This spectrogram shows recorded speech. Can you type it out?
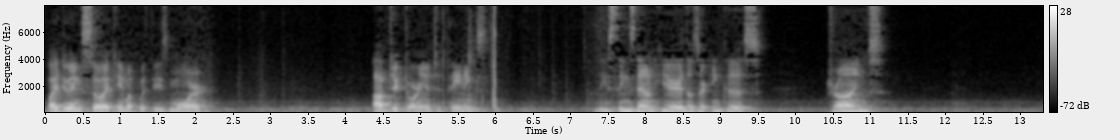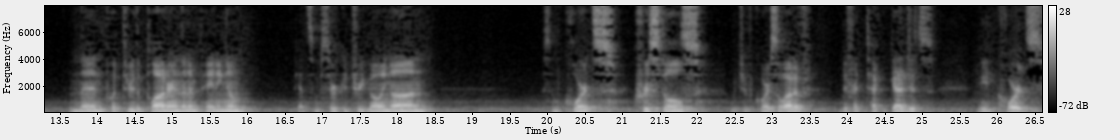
by doing so, I came up with these more object-oriented paintings. These things down here, those are Inca's drawings. And then put through the plotter and then I'm painting them. Get some circuitry going on some quartz crystals, which of course a lot of different tech gadgets need quartz,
